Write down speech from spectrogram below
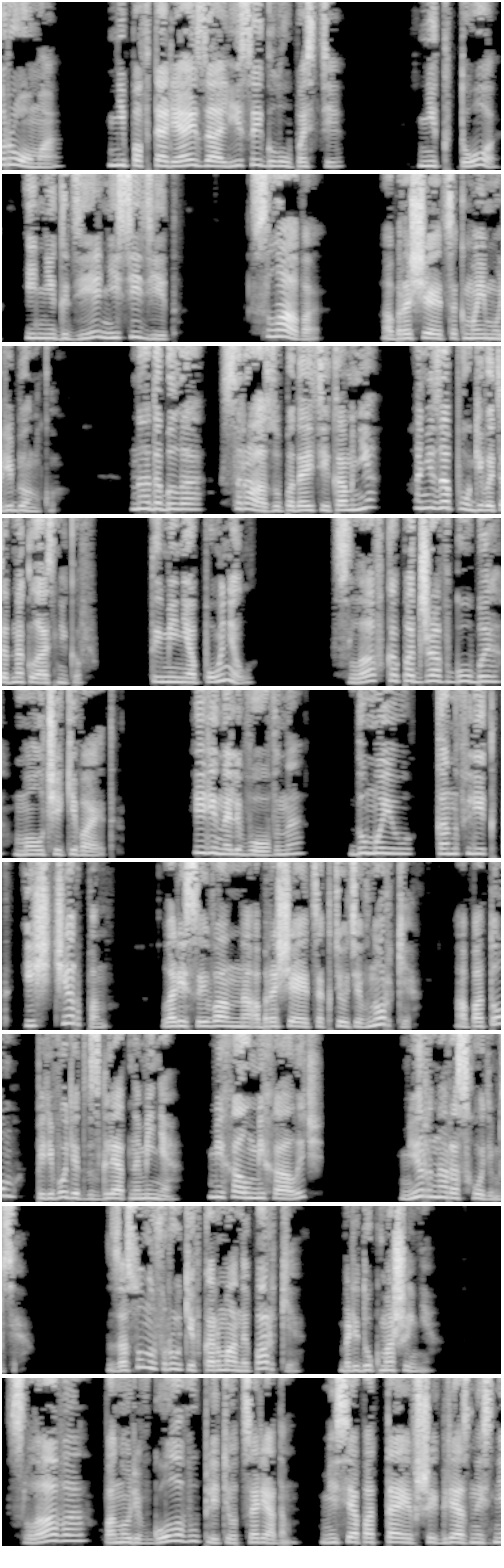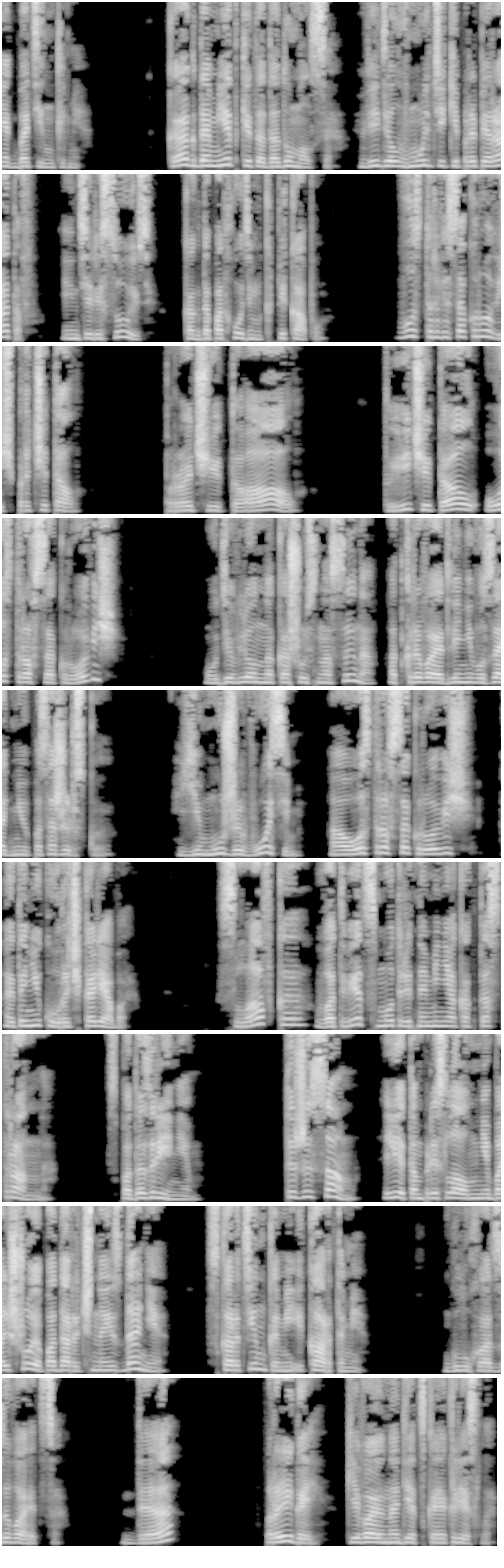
«Рома, не повторяй за Алисой глупости. Никто и нигде не сидит. Слава!» — обращается к моему ребенку. «Надо было сразу подойти ко мне, а не запугивать одноклассников. Ты меня понял?» Славка, поджав губы, молча кивает. «Ирина Львовна, думаю, конфликт исчерпан?» Лариса Ивановна обращается к тете в норке, а потом переводит взгляд на меня. «Михаил Михайлович?» Мирно расходимся. Засунув руки в карманы парки, бреду к машине. Слава, понурив голову, плетется рядом, меся подтаявший грязный снег ботинками. Как до метки-то додумался? Видел в мультике про пиратов? Интересуюсь, когда подходим к пикапу. В «Острове сокровищ» прочитал. Прочитал? Ты читал «Остров сокровищ»? Удивленно кашусь на сына, открывая для него заднюю пассажирскую. Ему же восемь, а «Остров сокровищ» — это не курочка ряба. Славка в ответ смотрит на меня как-то странно, с подозрением. Ты же сам летом прислал мне большое подарочное издание с картинками и картами. Глухо отзывается. Да? Прыгай, киваю на детское кресло.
